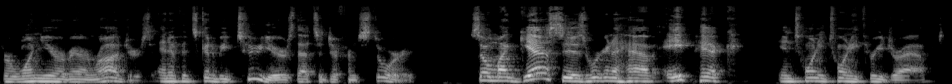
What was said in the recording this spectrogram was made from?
for one year of Aaron Rodgers? And if it's going to be two years, that's a different story. So my guess is we're going to have a pick in 2023 draft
